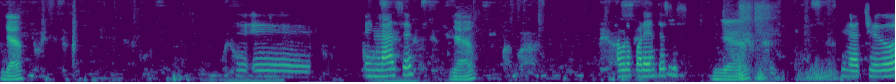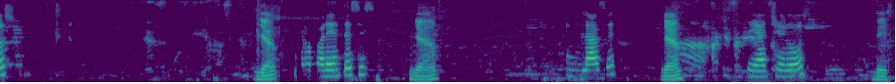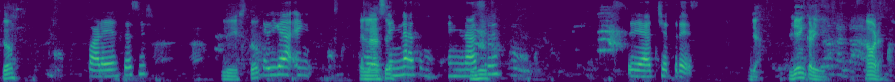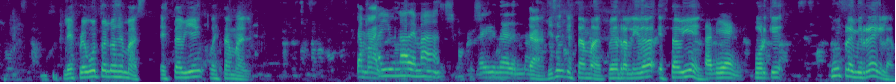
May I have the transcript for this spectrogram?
Ya. eh, eh, enlace, Ya. abro paréntesis, Ya. CH2, Ya. cierro paréntesis, Ya. Enlace, Ya. CH2, Listo. paréntesis, Listo. que diga en, Enlace. enlace, enlace, CH3. Ya. Bien, cariño. Ahora, les pregunto a los demás, ¿está bien o está mal? Está mal. Hay una de más. Hay una de más. Ya, dicen que está mal, pero en realidad está bien, Está bien. porque cumple mi regla.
